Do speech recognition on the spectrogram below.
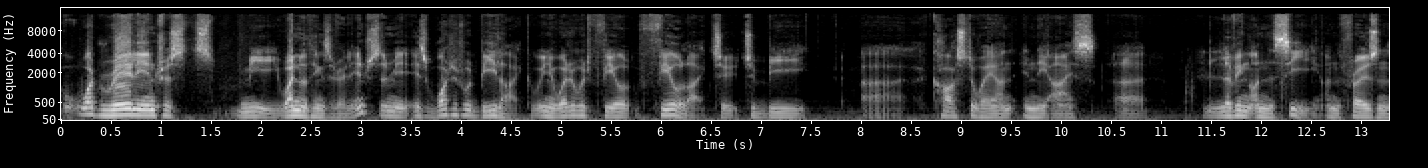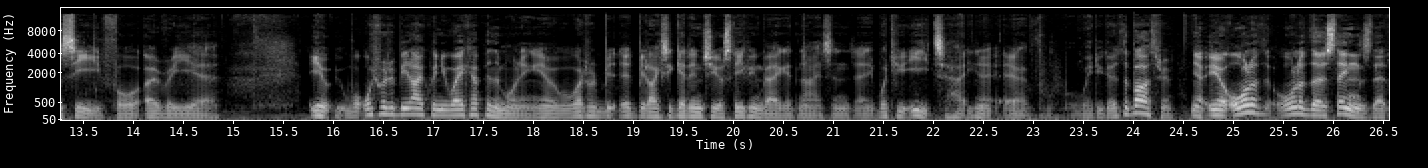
what really interests me, one of the things that really interested me, is what it would be like. You know, what it would feel feel like to to be uh, cast away on in the ice, uh, living on the sea, on the frozen sea for over a year you what would it be like when you wake up in the morning? You know, what would it be like to get into your sleeping bag at night, and, and what do you eat? How, you know, uh, where do you go to the bathroom? You know, you know, all of all of those things that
